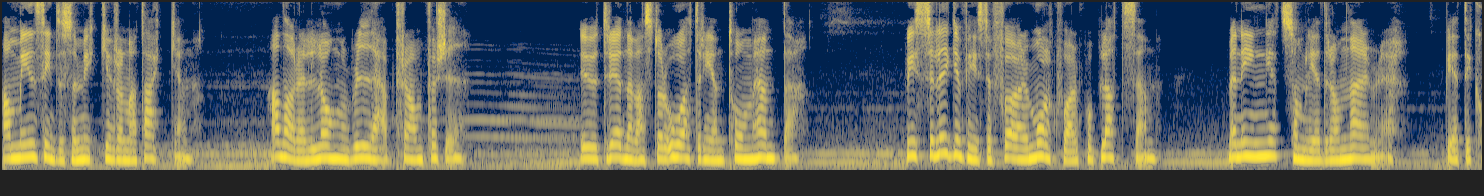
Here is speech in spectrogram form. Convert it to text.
Han minns inte så mycket från attacken. Han har en lång rehab framför sig. Utredarna står återigen tomhänta Visserligen finns det föremål kvar på platsen, men inget som leder dem närmre BTK.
